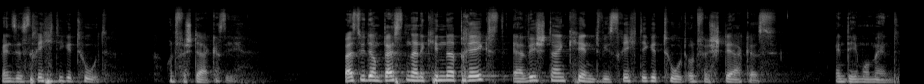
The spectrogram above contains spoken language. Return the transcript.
wenn sie das Richtige tut und verstärke sie. Weißt du, wie du am besten deine Kinder prägst? Erwisch dein Kind, wie es Richtige tut und verstärke es in dem Moment.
